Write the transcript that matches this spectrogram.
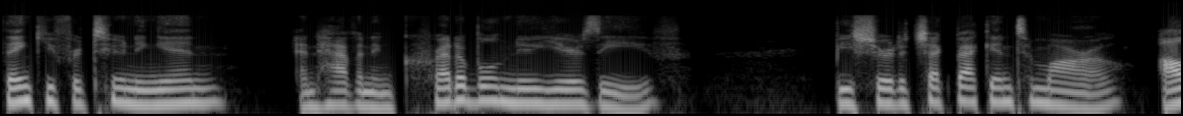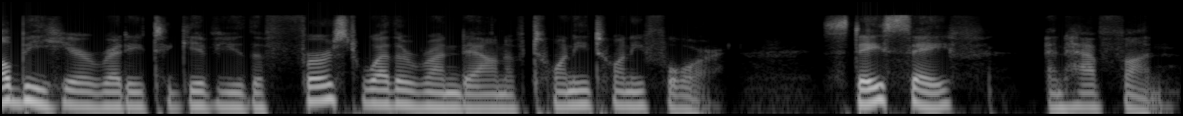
Thank you for tuning in and have an incredible New Year's Eve. Be sure to check back in tomorrow. I'll be here ready to give you the first weather rundown of 2024. Stay safe and have fun.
